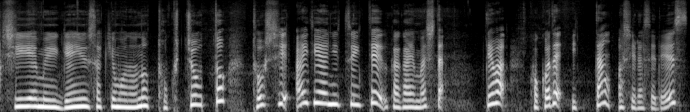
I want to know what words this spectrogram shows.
CME 原油先物の特徴と投資アイデアについて伺いました。ではここで一旦お知らせです。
